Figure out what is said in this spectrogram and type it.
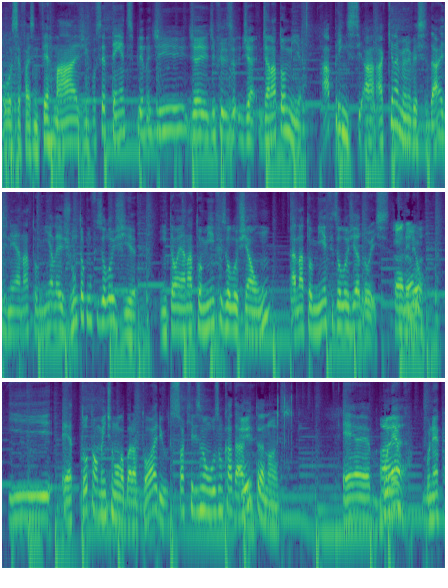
ou você faz enfermagem, você tem a disciplina de, de, de, de, de anatomia. A, a, aqui na minha universidade, né, a anatomia ela é junta com fisiologia. Então é anatomia e fisiologia 1, anatomia e fisiologia 2. Caramba. Entendeu? E é totalmente no laboratório, só que eles não usam cadáver. Eita, nós. É boneco, ah, é? boneco.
